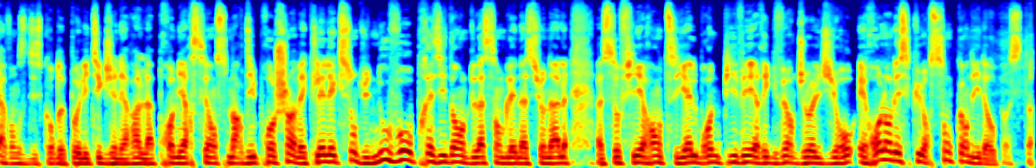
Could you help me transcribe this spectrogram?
Avant ce discours de politique générale, la première séance mardi prochain avec l'élection du nouveau président de l'Assemblée nationale, Sophie Errant, Yael Braun-Pivet, Eric Woerth, Joël Giraud et Roland Lescure sont candidats au poste.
